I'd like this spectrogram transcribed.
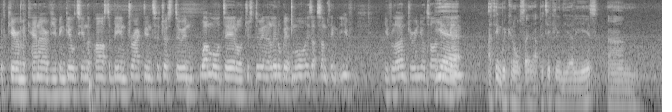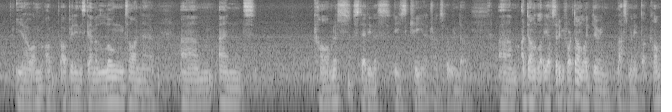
with Kieran McKenna? Have you been guilty in the past of being dragged into just doing one more deal or just doing a little bit more? Is that something that you've you've learnt during your time yeah, in the game? I think we can all say that, particularly in the early years. Um, you know, i have I've been in this game a long time now, um, and calmness, steadiness is key in a transfer window. Um, I don't like. I've said it before. I don't like doing lastminute.com.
